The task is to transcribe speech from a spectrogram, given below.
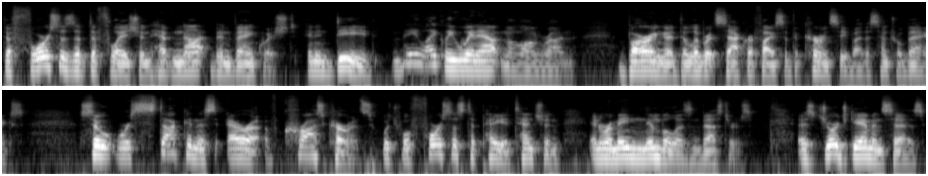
the forces of deflation have not been vanquished, and indeed may likely win out in the long run, barring a deliberate sacrifice of the currency by the central banks. So we're stuck in this era of cross currents, which will force us to pay attention and remain nimble as investors. As George Gammon says,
